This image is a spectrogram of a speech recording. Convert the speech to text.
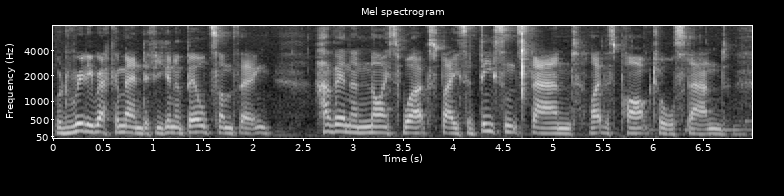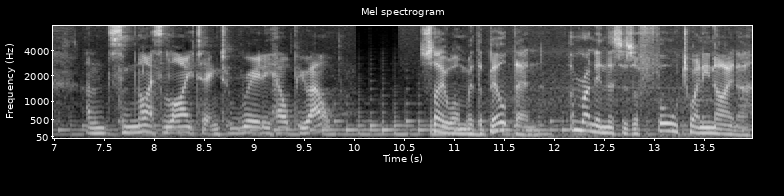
would really recommend if you're going to build something, having a nice workspace, a decent stand like this Park Tool stand, and some nice lighting to really help you out. So on with the build then. I'm running this as a full 29er.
